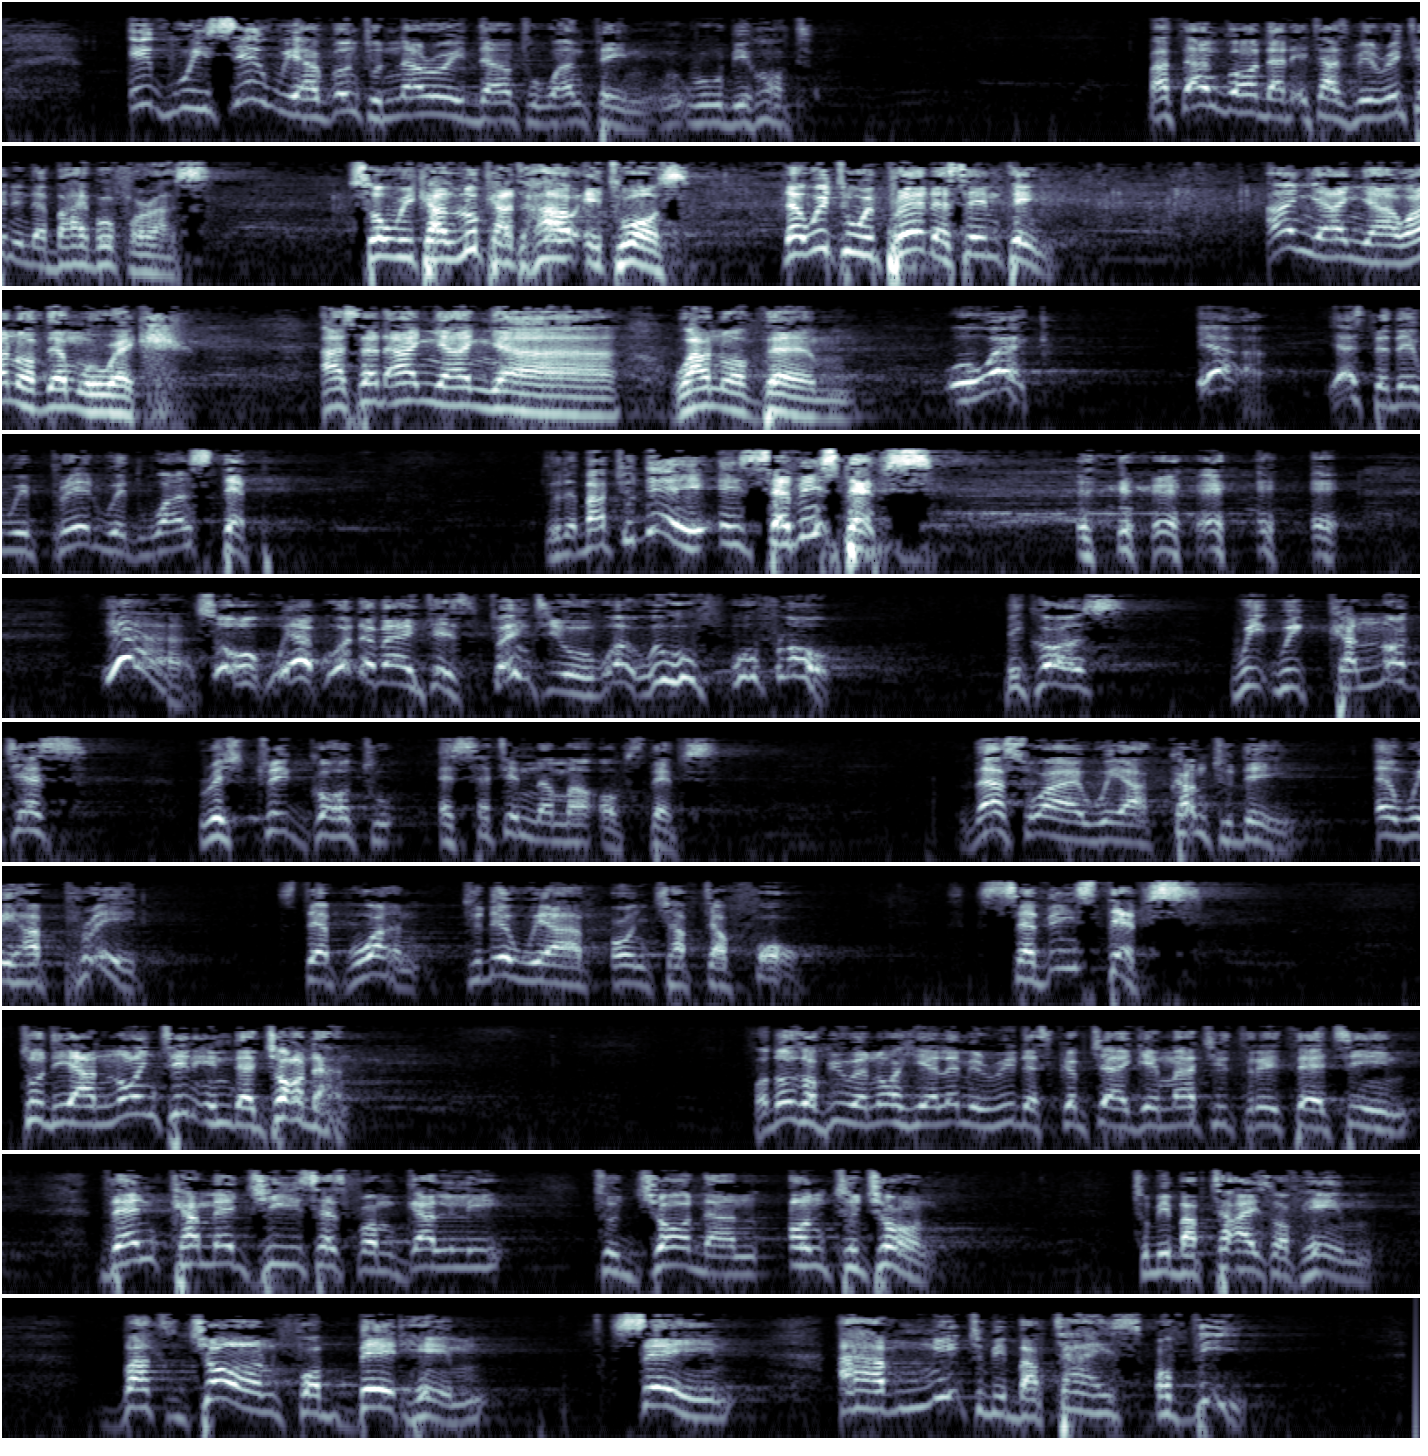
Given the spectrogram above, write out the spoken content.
if we say we are going to narrow it down to one thing, we will be hot. But thank God that it has been written in the Bible for us. So we can look at how it was. Then we too will pray the same thing. Anya, anya, one of them will work. I said, ah, anya, anya, one of them will work. Yeah. Yesterday we prayed with one step. But today is seven steps. yeah. So we have, whatever it is, 20 or what, we will, will flow. Because we, we cannot just restrict God to a certain number of steps. That's why we have come today and we have prayed. Step one. Today we are on chapter four. Seven steps to the anointing in the Jordan. For those of you who are not here, let me read the scripture again. Matthew 3:13. Then cometh Jesus from Galilee to Jordan unto John to be baptized of him. But John forbade him, saying, I have need to be baptized of thee.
